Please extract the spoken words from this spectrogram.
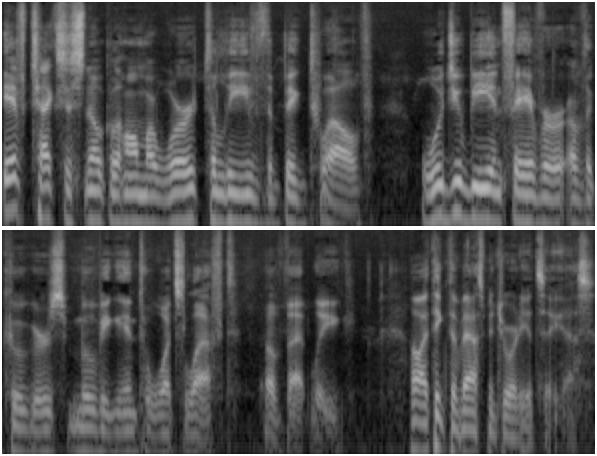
If Texas and Oklahoma were to leave the Big 12, would you be in favor of the Cougars moving into what's left of that league? Oh, I think the vast majority would say yes.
